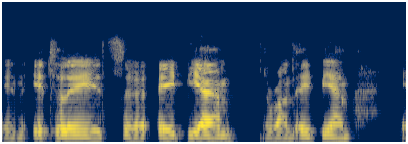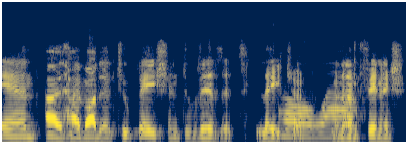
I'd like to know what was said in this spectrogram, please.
in Italy, it's uh, 8 p.m. around 8 p.m. And I have other two patients to visit later oh, wow. when I'm finished.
